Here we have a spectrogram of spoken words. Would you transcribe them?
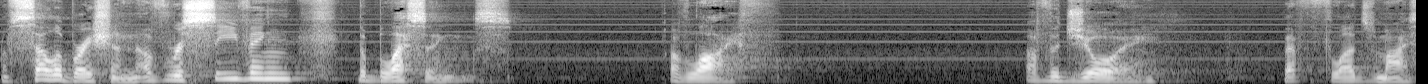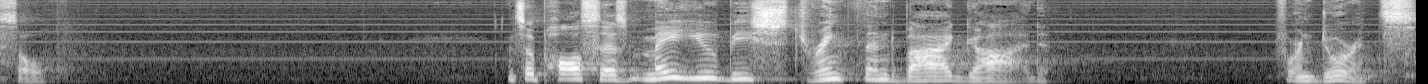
of celebration, of receiving the blessings of life, of the joy that floods my soul. And so Paul says, May you be strengthened by God for endurance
